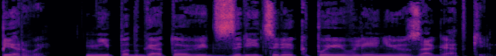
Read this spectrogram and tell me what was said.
Первый не подготовить зрителя к появлению загадки.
